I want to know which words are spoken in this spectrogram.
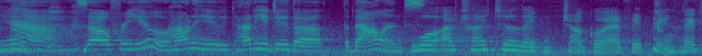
Yeah. so for you, how do you how do you do the the balance? Well, I try to like juggle everything, like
